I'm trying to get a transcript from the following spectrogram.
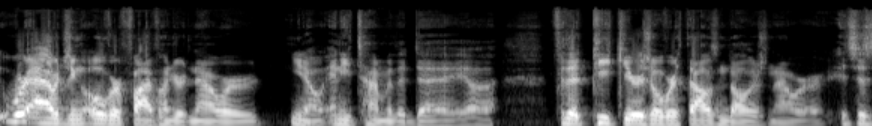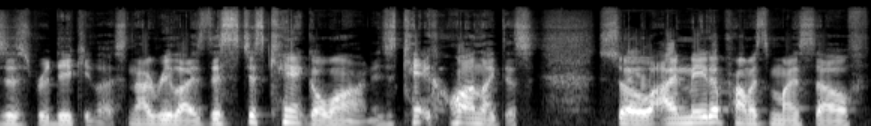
we're averaging over five hundred an hour. You know, any time of the day. Uh, for the peak years, over thousand dollars an hour. It's just, just ridiculous, and I realized this just can't go on. It just can't go on like this. So I made a promise to myself:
